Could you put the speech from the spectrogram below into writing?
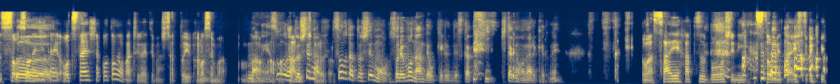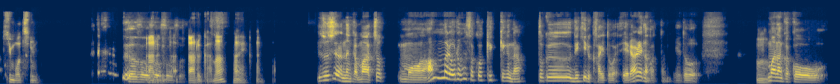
そ、そうそれ自体がお伝えしたことが間違えてましたという可能性も、まあね、そうだとしてもそうだとしても、それもなんで起きるんですかって聞きたくもなるけどね。う まあ、再発防止に努めたいという気持ちもそうそうあるそうそうそう。あるかな。はい。はいそしたらなんかまあちょっと、もうあんまり俺もそこは結局納得できる回答は得られなかったんだけど、うんまあなんかこう、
